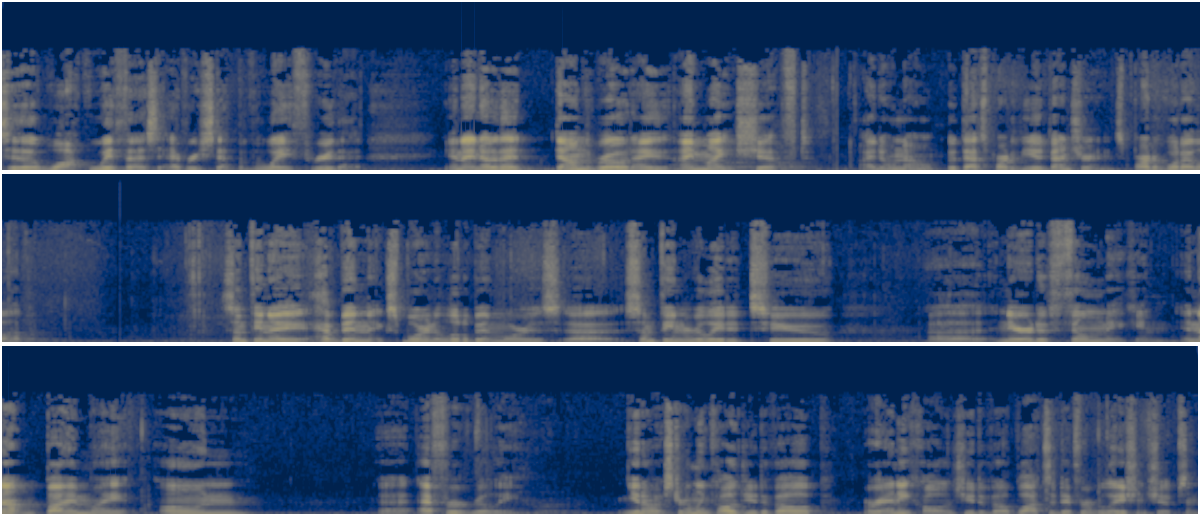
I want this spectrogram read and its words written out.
to walk with us every step of the way through that. And I know that down the road I, I might shift. I don't know, but that's part of the adventure and it's part of what I love. Something I have been exploring a little bit more is uh, something related to uh, narrative filmmaking, and not by my own uh, effort, really. You know, at Sterling College, you develop, or any college, you develop lots of different relationships, and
